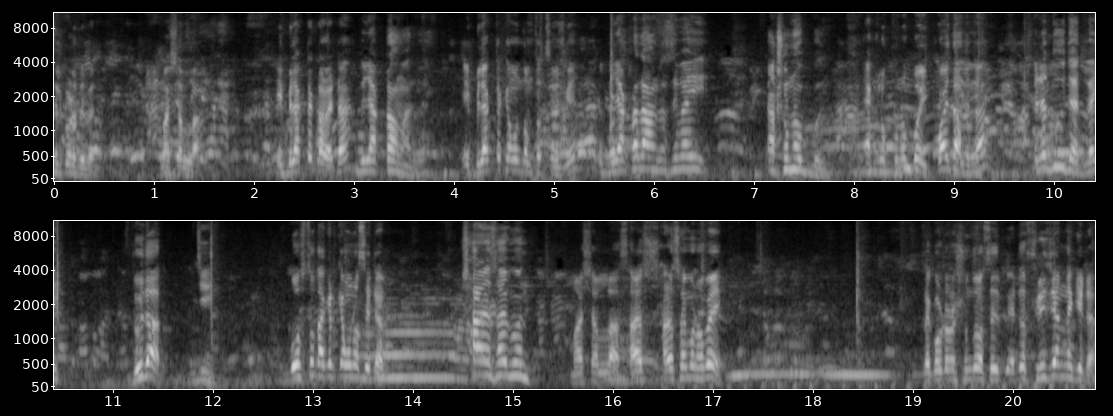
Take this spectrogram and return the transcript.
সেল করে দেবেন। মাসাল্লাহ এই ব্ল্যাকটা কার এটা? বিলাকটাও আমার ভাই। এই ব্ল্যাকটা কেমন দাম চাচ্ছেন আজকে? বিলাকটা দাম চাচ্ছে ভাই একশো নব্বই। এক লক্ষ নব্বই। কয় দাঁত এটা? এটা দুই দাঁত ভাই। দুই দাঁত? জি। গোস্ত তাকের কেমন আছে এটার? সাড়ে ছয় মন। মাশাল্লাহ সাড়ে ছয় মন হবে? গোটা সুন্দর আছে। এটা ফ্রিজার নাকি এটা?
